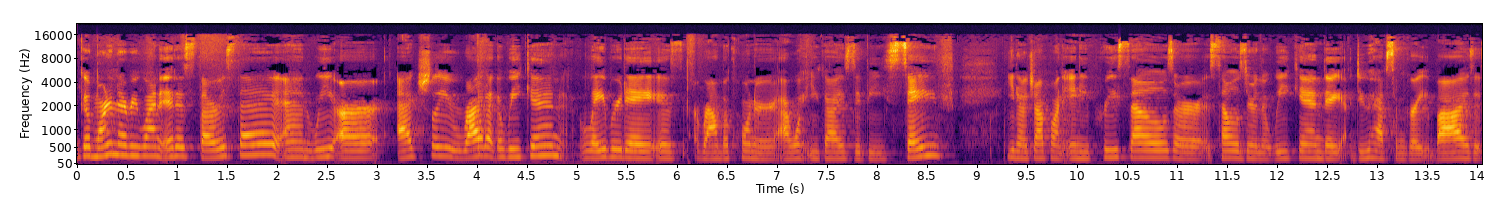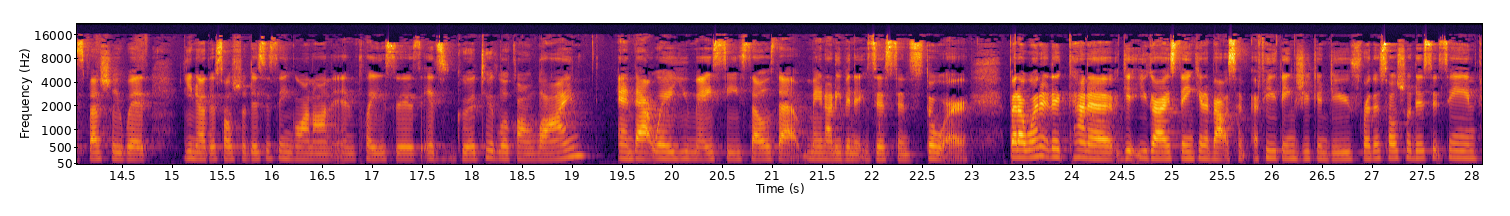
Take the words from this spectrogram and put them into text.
Good morning, everyone. It is Thursday, and we are actually right at the weekend. Labor Day is around the corner. I want you guys to be safe. You know, jump on any pre sales or sales during the weekend. They do have some great buys, especially with, you know, the social distancing going on in places. It's good to look online and that way you may see sales that may not even exist in store. But i wanted to kind of get you guys thinking about some a few things you can do for the social distancing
